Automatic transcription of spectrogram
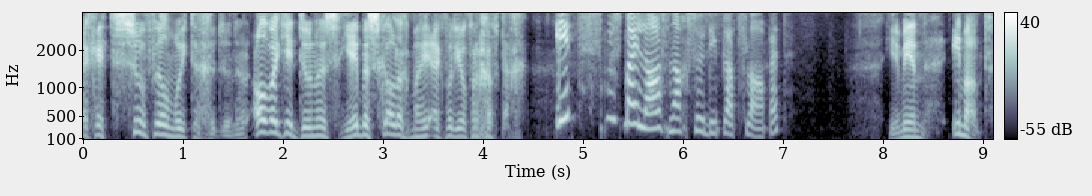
Ek het soveel moeite gedoen en al wat jy doen is jy beskuldig my ek wil jou vergiftig. Iets moes my laas nag so diep laat slaap het. Jy meen iemand,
